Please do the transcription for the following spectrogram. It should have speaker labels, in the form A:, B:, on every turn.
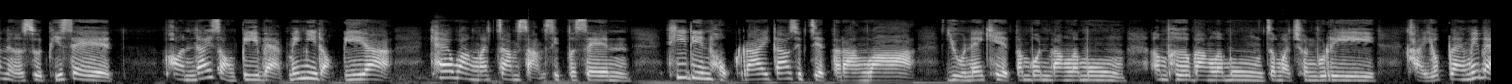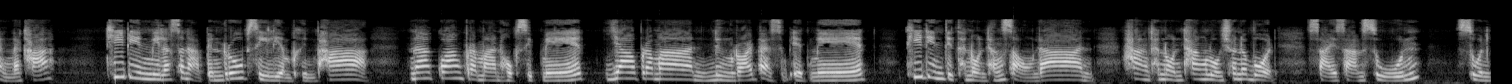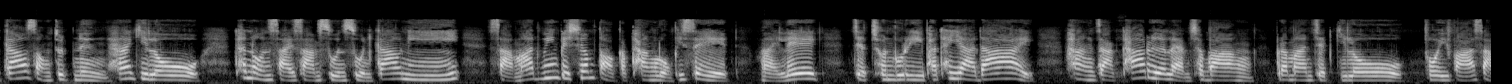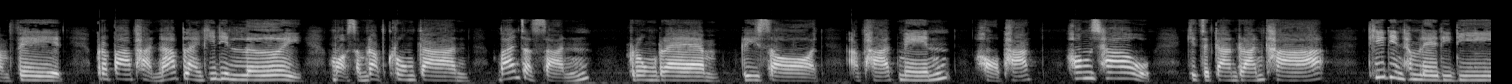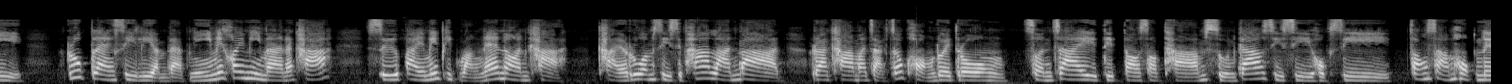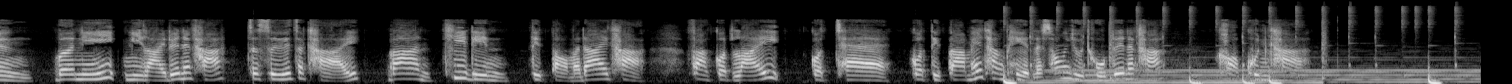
A: เสนอสุดพิเศษ ผ่อนได้ 2 ปีแบบไม่มีดอกเบี้ย แค่วางมัดจำ 30%ที่ดิน 6 ไร่ 97 ตารางวา อยู่ในเขตตำบลบางละมุง อำเภอบางละมุง จังหวัดชนบุรี ขายยกแปลงไม่แบ่งนะคะ ที่ดินมีลักษณะเป็นรูปสี่เหลี่ยมผืนผ้า หน้ากว้างประมาณ 60 เมตร ยาวประมาณ 181 เมตรที่ดินติดถนนทั้งสองด้าน ห่างถนนทางหลวงชนบท สาย 30 092.15 กิโล ถนนสาย 3009 นี้ สามารถวิ่งไปเชื่อมต่อกับทางหลวงพิเศษ หมายเลข 7 ชนบุรีพัทยาได้ ห่างจากท่าเรือแหลมฉบัง ประมาณ 7 กิโลไฟฟ้า3เฟส ประปาผ่านหน้าแปลงที่ดินเลย เหมาะสำหรับโครงการ บ้านจัดสรร โรงแรม รีสอร์ท อพาร์ตเมนต์ หอพัก ห้องเช่า กิจการร้านค้า ที่ดินทำเลดีๆ รูปแปลงสี่เหลี่ยมแบบนี้ไม่ค่อยมีมานะคะ ซื้อไปไม่ผิดหวังแน่นอนค่ะ ขายรวม 45 ล้านบาท ราคามาจากเจ้าของโดยตรง สนใจติดต่อสอบถาม 094464 2361 เบอร์นี้มีไลน์ด้วยนะคะ จะซื้อจะขาย บ้านที่ดิน ติดต่อมาได้ค่ะ ฝากกดไลค์ กดแชร์ กดติดตามให้ทางเพจและช่อง YouTube ด้วยนะคะ ขอบคุณค่ะ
